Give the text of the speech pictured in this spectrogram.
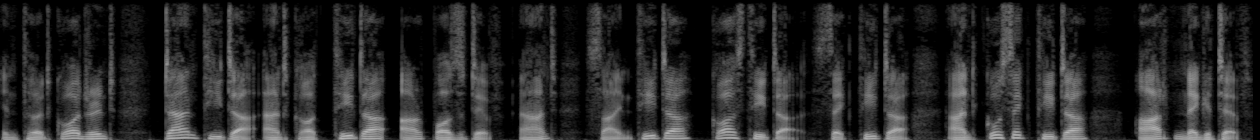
in third quadrant tan theta and cot theta are positive and sin theta, cos theta, sec theta and cosec theta are negative.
